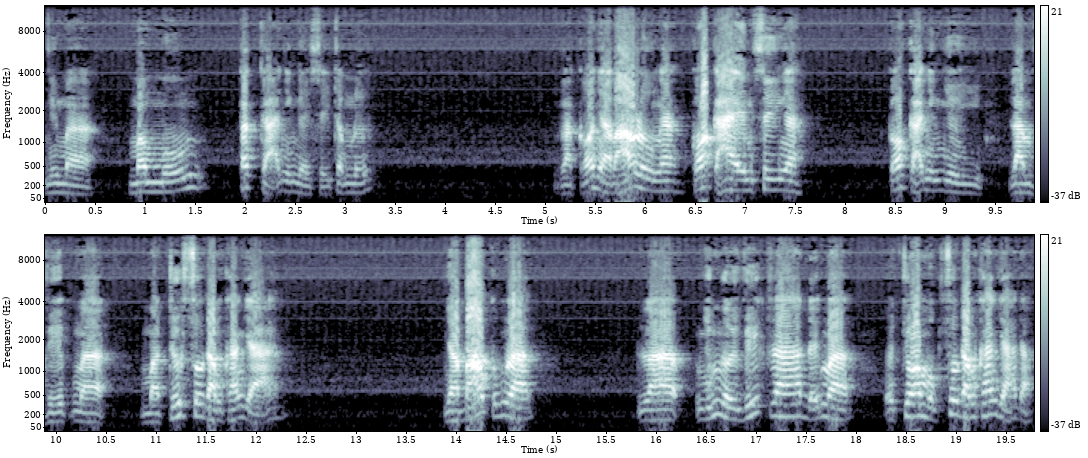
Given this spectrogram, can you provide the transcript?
Nhưng mà mong muốn tất cả những nghệ sĩ trong nước và có nhà báo luôn nha, có cả MC nha, có cả những người làm việc mà mà trước số đông khán giả. Nhà báo cũng là là những người viết ra để mà cho một số đông khán giả đọc.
